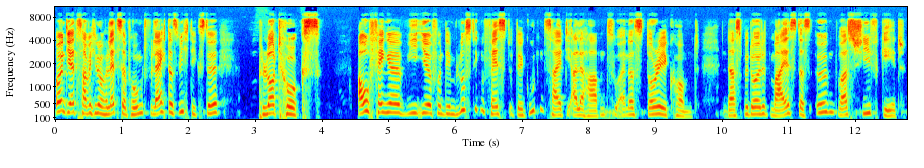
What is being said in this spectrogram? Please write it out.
Und jetzt habe ich noch letzter Punkt, vielleicht das Wichtigste. Plothooks. Aufhänge, wie ihr von dem lustigen Fest und der guten Zeit, die alle haben, zu einer Story kommt. Das bedeutet meist, dass irgendwas schief geht.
